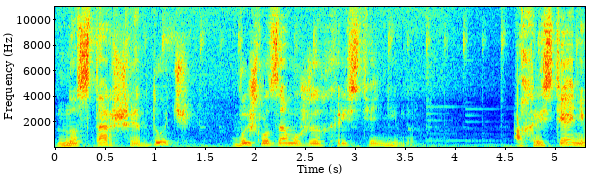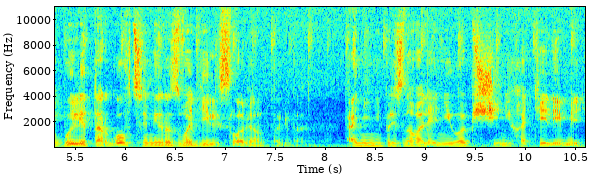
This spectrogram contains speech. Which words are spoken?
Но старшая дочь вышла замуж за христианина. А христиане были торговцами и разводили славян тогда. Они не признавали, они вообще не хотели иметь.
